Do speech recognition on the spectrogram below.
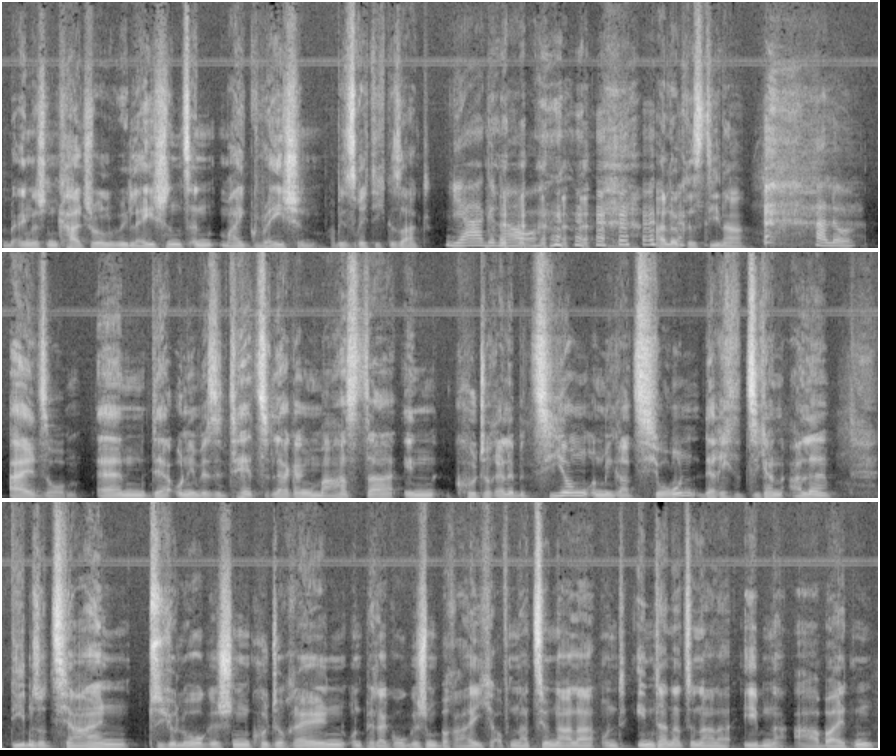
im Englischen Cultural Relations and Migration. Habe ich es richtig gesagt? Ja, genau. Hallo Christina. Hallo. Also, ähm, der Universitätslehrgang Master in kulturelle Beziehung und Migration, der richtet sich an alle, die im sozialen, psychologischen, kulturellen und pädagogischen Bereich auf nationaler und internationaler Ebene arbeiten.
